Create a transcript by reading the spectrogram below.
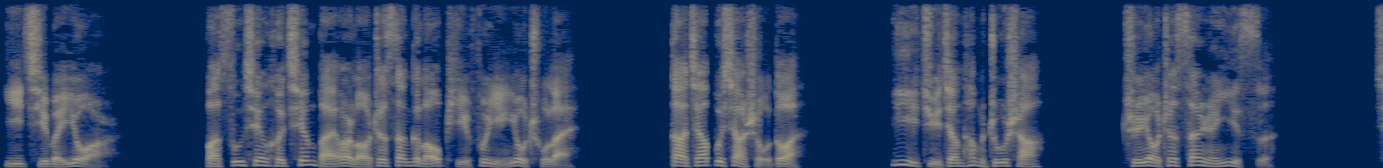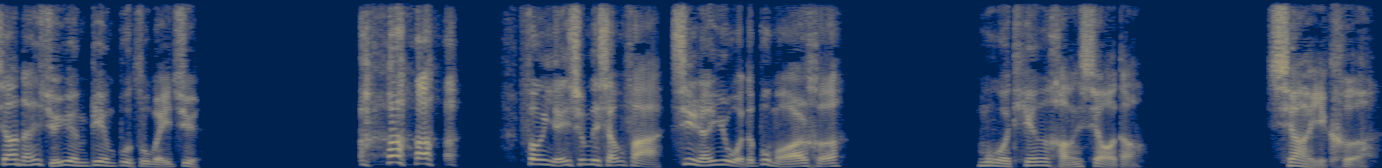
以其为诱饵，把苏谦和千百二老这三个老匹夫引诱出来，大家不下手段，一举将他们诛杀。”只要这三人一死，迦南学院便不足为惧。哈哈哈！方言兄的想法竟然与我的不谋而合。莫天行笑道。下一刻，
